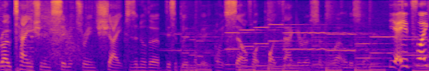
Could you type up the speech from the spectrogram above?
rotation and symmetry and shapes is another discipline of, it, of itself, like Pythagoras and all that other stuff. Yeah, it's like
